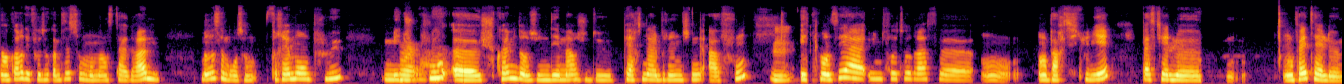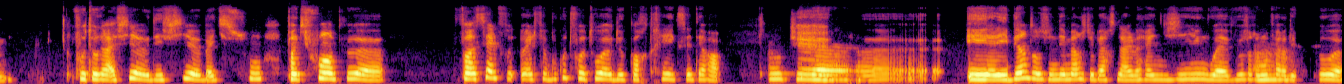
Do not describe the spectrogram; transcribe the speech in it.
a encore des photos comme ça sur mon Instagram. Maintenant, ça me ressemble vraiment plus. Mais du coup, euh, je suis quand même dans une démarche de personal branding à fond. Mm. Et je pensais à une photographe euh, en, en, particulier, parce qu'elle, mm. en fait, elle photographie des filles bah, qui, sont, qui font un peu Enfin, elle, elle, fait beaucoup de photos euh, de portraits, etc. Ok. Euh, et elle est bien dans une démarche de personal branding où elle veut vraiment faire ah. des photos euh,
